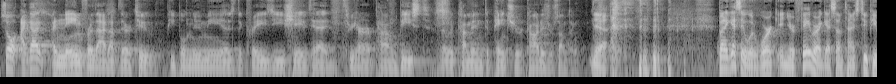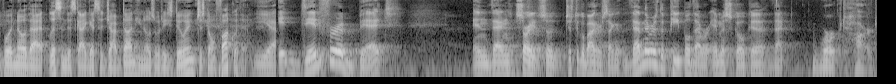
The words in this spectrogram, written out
So I got a name for that up there too. People knew me as the crazy shaved head, 300 pound beast that would come in to paint your cottage or something. Yeah. but I guess it would work in your favor, I guess, sometimes too. People would know that, listen, this guy gets the job done. He knows what he's doing. Just don't fuck with him. Yeah, it did for a bit. And then, sorry, so just to go back for a second, then there was the people that were in Muskoka that worked hard.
